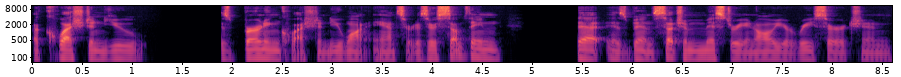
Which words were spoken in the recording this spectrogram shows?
a question you this burning question you want answered. Is there something that has been such a mystery in all your research and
